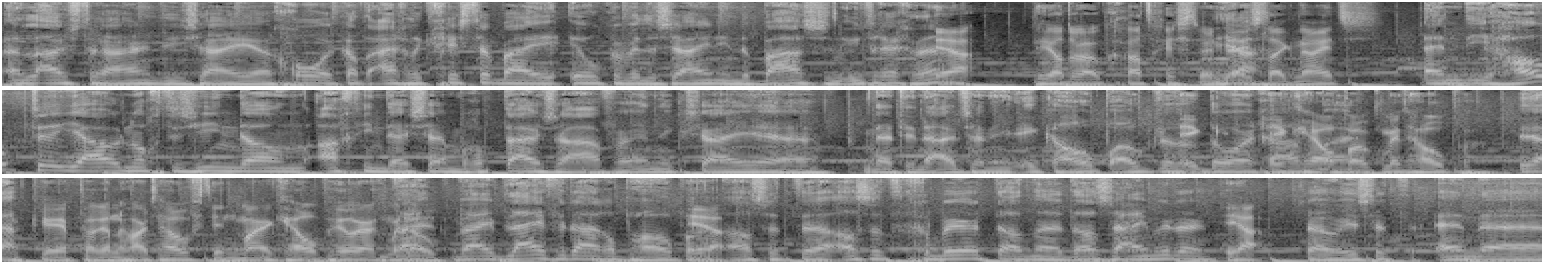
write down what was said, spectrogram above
een luisteraar. Die zei, goh, ik had eigenlijk gisteren bij Ilke willen zijn in de basis in Utrecht. Hè? Ja, die hadden we ook gehad gisteren. Ja. Days Like Nights. En die hoopte jou nog te zien dan 18 december op Thuishaven. En ik zei uh, net in de uitzending, ik hoop ook dat het Ik, doorgaat. ik help maar ook met hopen. Ja. Ik heb er een hard hoofd in, maar ik help heel erg met Wij, hopen. wij blijven daarop hopen. Ja. Als, het, uh, als het gebeurt, dan, uh, dan zijn we er. Ja, Zo is het. En uh,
